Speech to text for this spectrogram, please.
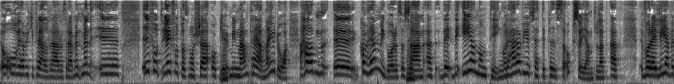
Och, och, vi har mycket föräldrar och sådär. Men, men eh, i fot, jag är fotbollsmorsa och mm. min man tränar ju då. Han eh, kom hem igår och så sa mm. han att det, det är någonting, och det här har vi ju sett i PISA också egentligen, att, att våra elever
